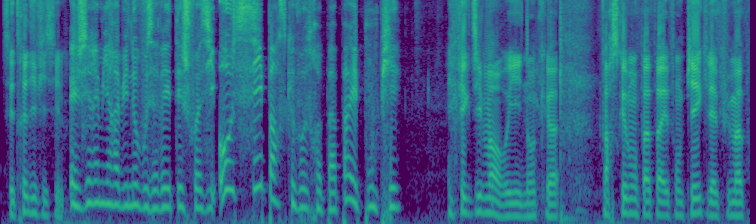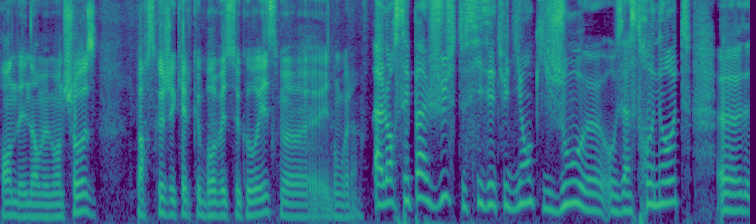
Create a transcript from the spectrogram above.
c'est très difficile. Et Jérémy Rabineau, vous avez été choisi aussi parce que votre papa est pompier. Effectivement, oui. Donc, euh, parce que mon papa est pompier, qu'il a pu m'apprendre énormément de choses, parce que j'ai quelques brevets de secourisme, euh, et donc voilà. Alors c'est pas juste six étudiants qui jouent euh, aux astronautes euh,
